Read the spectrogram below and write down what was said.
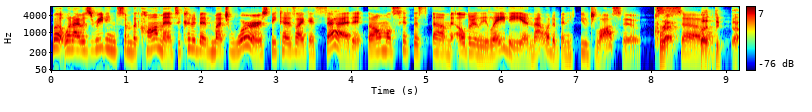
but when I was reading some of the comments, it could have been much worse because, like I said, it almost hit this um, elderly lady, and that would have been a huge lawsuit. correct. So, But the, uh,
